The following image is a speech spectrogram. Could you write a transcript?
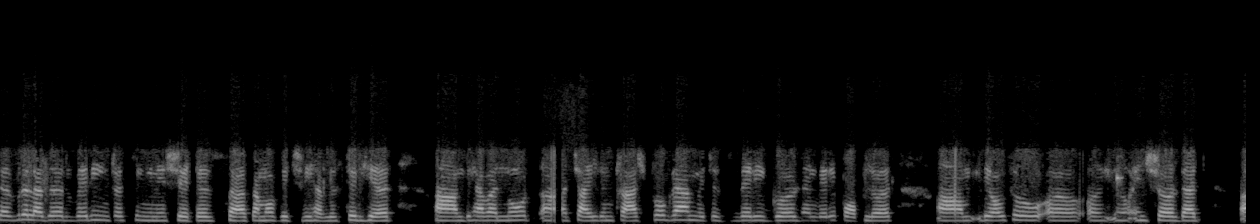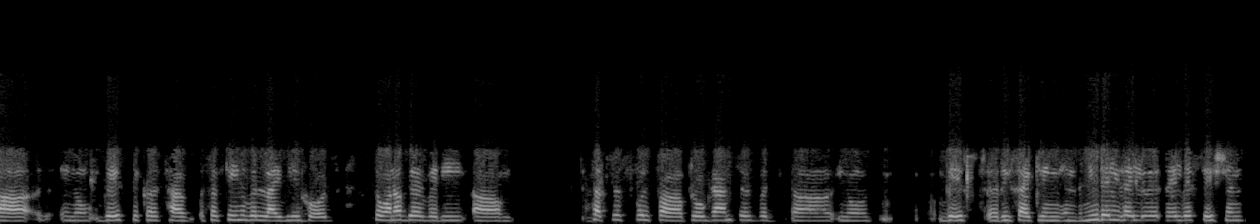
several other very interesting initiatives, uh, some of which we have listed here. Um, they have a No uh, Child in Trash program, which is very good and very popular. Um, they also, uh, uh you know, ensure that uh, you know waste pickers have sustainable livelihoods. So one of their very um, successful uh, programs is with uh, you know waste recycling in the New Delhi railway, railway station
